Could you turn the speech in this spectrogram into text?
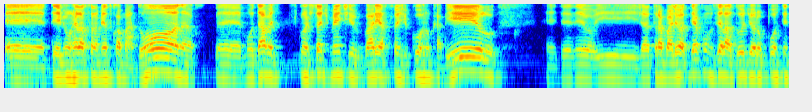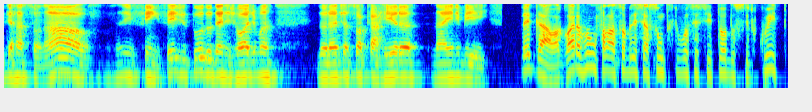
é, teve um relacionamento com a Madonna, é, mudava constantemente variações de cor no cabelo, entendeu? E já trabalhou até como zelador de aeroporto internacional, enfim, fez de tudo o Dennis Rodman durante a sua carreira na NBA. Legal, agora vamos falar sobre esse assunto que você citou do circuito.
